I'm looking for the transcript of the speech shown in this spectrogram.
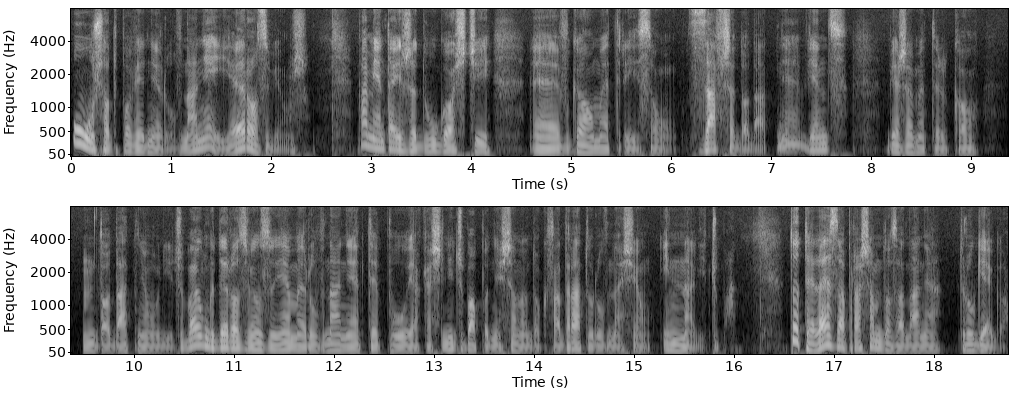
ułóż odpowiednie równanie i je rozwiąż. Pamiętaj, że długości e, w geometrii są zawsze dodatnie, więc bierzemy tylko dodatnią liczbę, gdy rozwiązujemy równanie typu jakaś liczba podniesiona do kwadratu równa się inna liczba. To tyle, zapraszam do zadania drugiego.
